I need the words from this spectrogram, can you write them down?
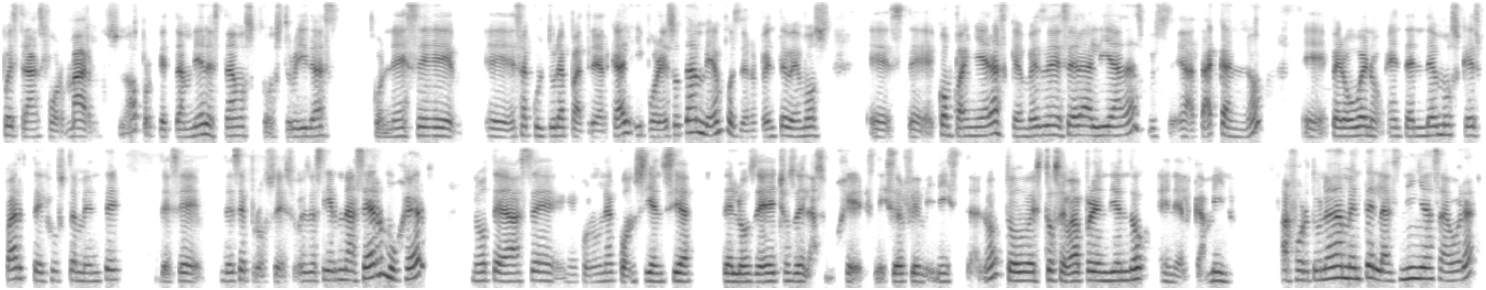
pues, transformarnos, ¿no? Porque también estamos construidas con ese, eh, esa cultura patriarcal y por eso también, pues, de repente vemos este, compañeras que en vez de ser aliadas, pues atacan, ¿no? Eh, pero bueno, entendemos que es parte justamente de ese, de ese proceso. Es decir, nacer mujer no te hace eh, con una conciencia de los derechos de las mujeres, ni ser feminista, ¿no? Todo esto se va aprendiendo en el camino. Afortunadamente, las niñas ahora,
